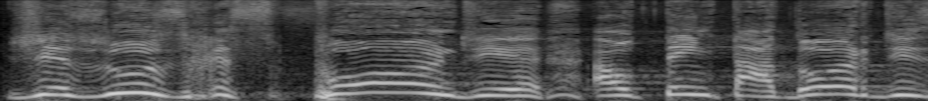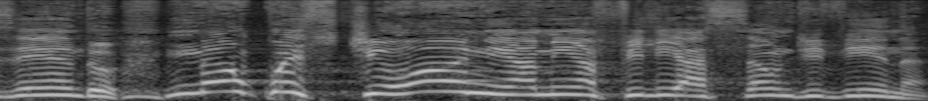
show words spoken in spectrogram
Jesus responde ao tentador dizendo: Não questione a minha filiação divina,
